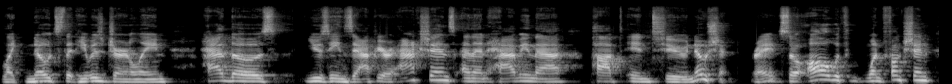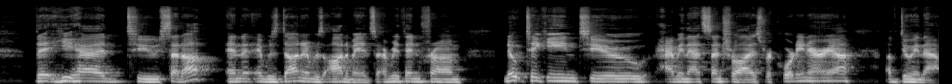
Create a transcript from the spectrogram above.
like notes that he was journaling, had those using Zapier actions, and then having that popped into Notion, right? So all with one function that he had to set up and it was done and it was automated. So everything from note taking to having that centralized recording area of doing that.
